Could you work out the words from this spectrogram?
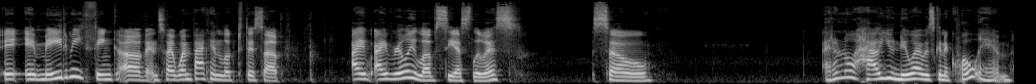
it, it made me think of and so i went back and looked this up i, I really love cs lewis so i don't know how you knew i was going to quote him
